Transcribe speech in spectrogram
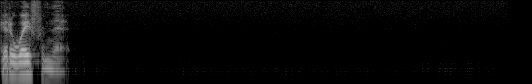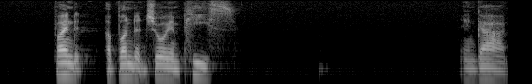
Get away from that. Find it abundant joy and peace in God.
